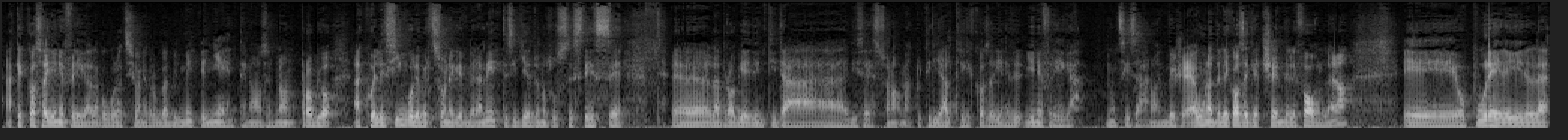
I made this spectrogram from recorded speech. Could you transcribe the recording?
a che cosa gliene frega la popolazione? Probabilmente niente, no? Se non proprio a quelle singole persone che veramente si chiedono su se stesse eh, la propria identità di sesso, no? Ma a tutti gli altri che cosa gliene, gliene frega? Non si sa, no? Invece è una delle cose che accende le folle, no? E, oppure, il,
